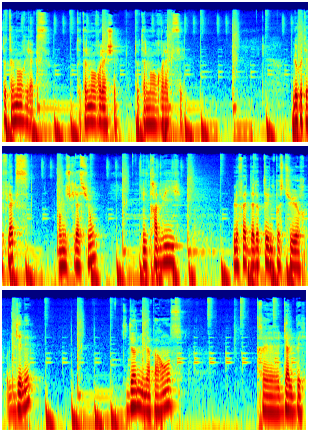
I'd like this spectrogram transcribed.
totalement relax, totalement relâché, totalement relaxé. Le côté flex, en musculation, il traduit le fait d'adopter une posture gainée qui donne une apparence très galbée,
